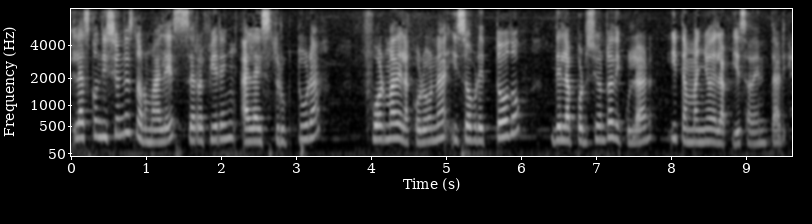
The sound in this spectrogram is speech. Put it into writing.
Las condiciones normales se refieren a la estructura, forma de la corona y sobre todo de la porción radicular y tamaño de la pieza dentaria.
